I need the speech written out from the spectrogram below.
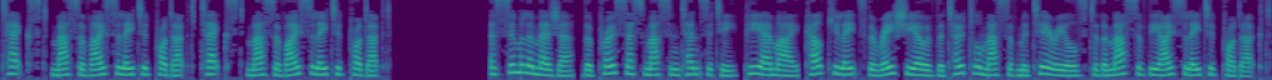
text mass of isolated product text mass of isolated product a similar measure, the process mass intensity PMI calculates the ratio of the total mass of materials to the mass of the isolated product.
